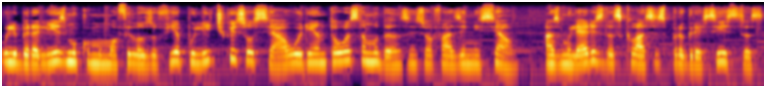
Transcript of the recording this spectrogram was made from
O liberalismo, como uma filosofia política e social, orientou esta mudança em sua fase inicial. As mulheres das classes progressistas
